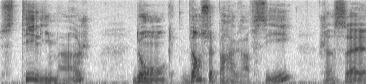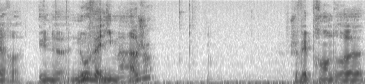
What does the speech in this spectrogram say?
style image. Donc, dans ce paragraphe-ci, j'insère une nouvelle image je vais prendre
